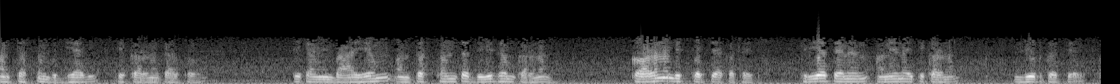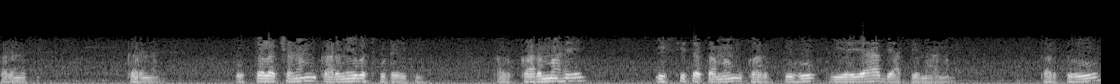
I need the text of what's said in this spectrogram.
अंतस्थम बुद्धियादि, ये कर्ण का अर्थ ठीक है बाह्यम अंतस्थम च द्विविधम कर्णम कर्ण व्युत्पत्तिया कथित क्रियते अन्य कर्णम ल्यूट प्रत्यय कर्ण कर्ण उक्त लक्षण कर्मेव स्फुट और कर्म है ईप्सिततम कर्तु क्रिया व्याप्यमान। कर्तु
